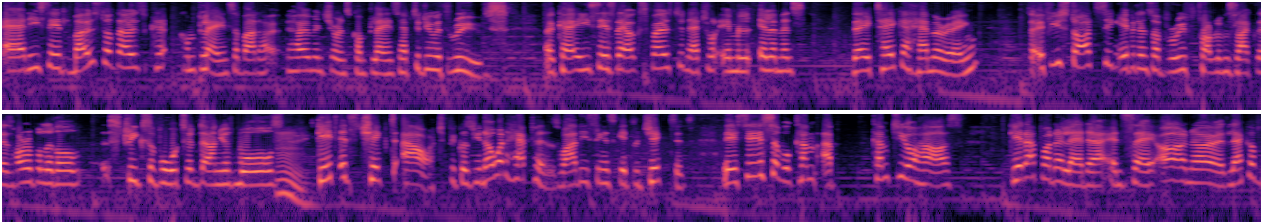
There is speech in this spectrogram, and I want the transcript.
and he said most of those c- complaints about ho- home insurance complaints have to do with roofs. Okay, he says they are exposed to natural em- elements. They take a hammering. So if you start seeing evidence of roof problems like those horrible little streaks of water down your walls, hmm. get it checked out because you know what happens. Why these things get rejected? The assessor will come up, come to your house, get up on a ladder and say, "Oh no, lack of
